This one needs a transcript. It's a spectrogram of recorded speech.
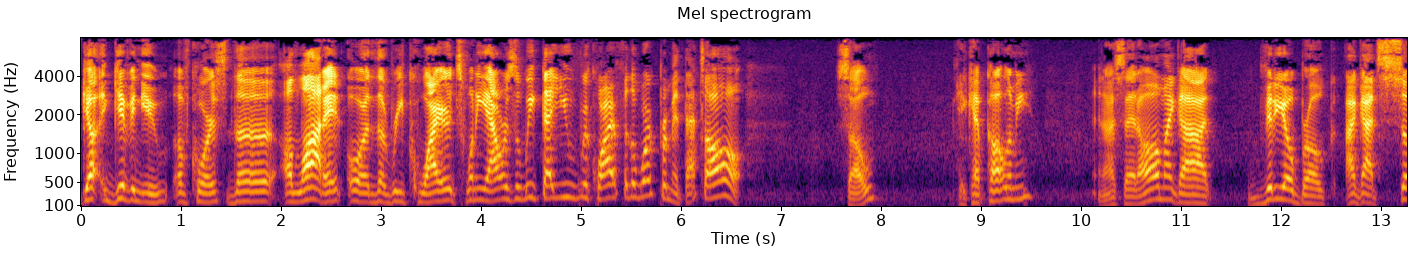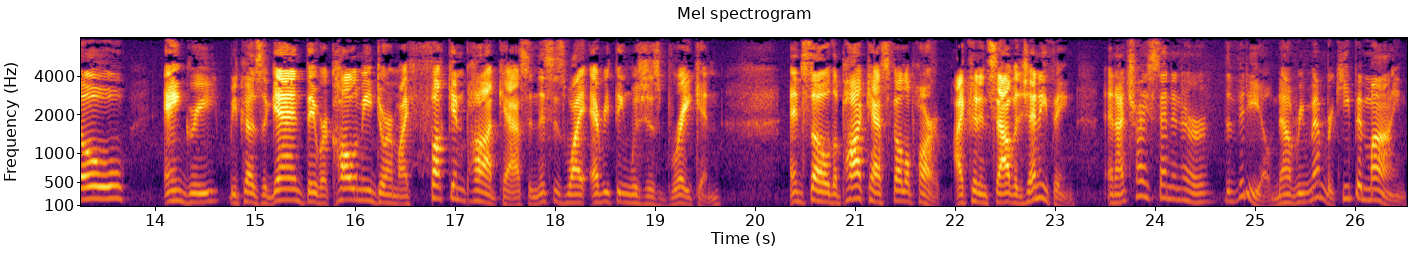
given you, of course, the allotted or the required 20 hours a week that you require for the work permit. That's all. So, he kept calling me, and I said, Oh my God, video broke. I got so angry because, again, they were calling me during my fucking podcast, and this is why everything was just breaking. And so the podcast fell apart. I couldn't salvage anything. And I try sending her the video. Now remember, keep in mind,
